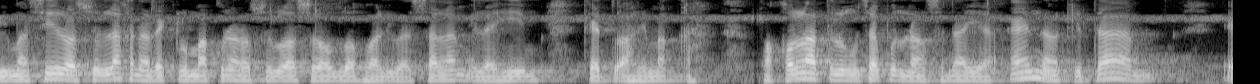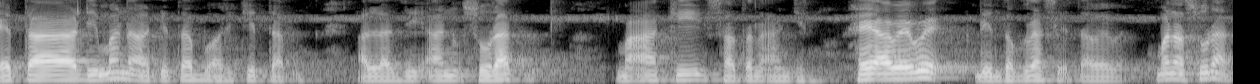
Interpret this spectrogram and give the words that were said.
Bimasi Rasulullah karena reklumakuna Rasulullah sallallahu alaihi wasallam ilahim kaitu ahli Makkah. Faqulna tulung ucapun urang sedaya enal kitab eta di mana alkitab? Ari kitab allazi anu surat ma'aki satana anjin he awewe diintegrasi eta awewe mana surat?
